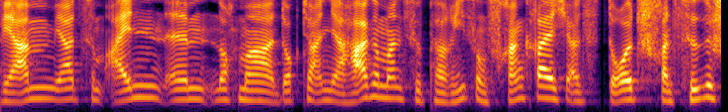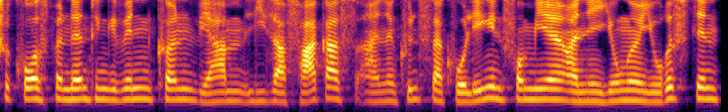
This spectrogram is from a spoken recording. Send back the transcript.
wir haben ja zum einen ähm, nochmal Dr. Anja Hagemann für Paris und Frankreich als deutsch-französische Korrespondentin gewinnen können. Wir haben Lisa Farkas, eine Künstlerkollegin von mir, eine junge Juristin,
